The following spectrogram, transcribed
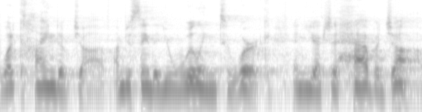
what kind of job. I'm just saying that you're willing to work and you actually have a job.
